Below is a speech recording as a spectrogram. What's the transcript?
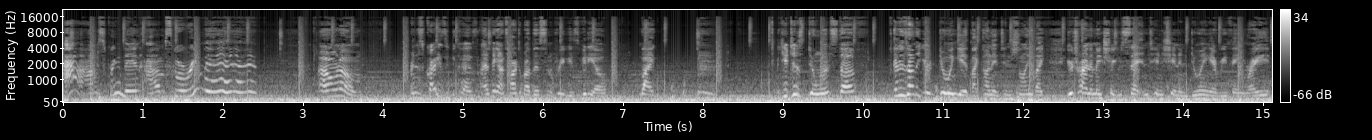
ah, I'm screaming, I'm screaming. I don't know. And it's crazy because I think I talked about this in a previous video. Like, you're just doing stuff. And it's not that you're doing it like unintentionally. Like, you're trying to make sure you set intention and doing everything, right?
